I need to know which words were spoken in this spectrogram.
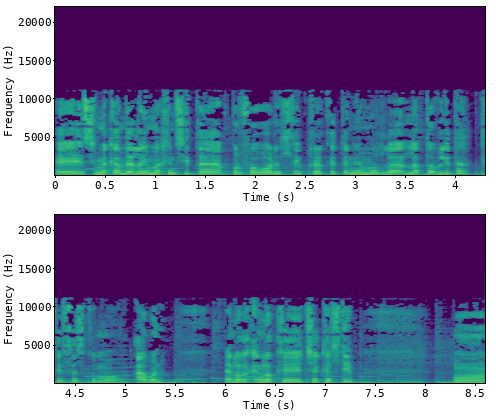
Eh, si me cambia la imagencita, por favor, Steve, creo que teníamos la, la tablita, que esa es como... Ah, bueno, en lo, en lo que checa Steve. Mm,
